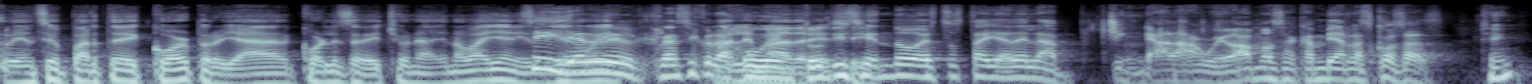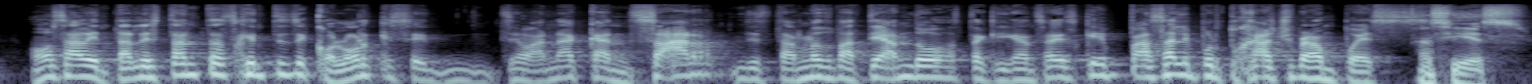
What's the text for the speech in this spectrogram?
habían sido parte de CORE, pero ya CORE les había dicho, "No, no vayan. Y Sí, decían, ya "Güey, el clásico, la vale juventud madre", sí. diciendo esto está ya de la chingada, güey. Vamos a cambiar las cosas. Sí. Vamos a aventarles tantas gentes de color que se, se van a cansar de estarnos bateando hasta que digan, ¿sabes qué? Pásale por tu hash brown, pues. Así es.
